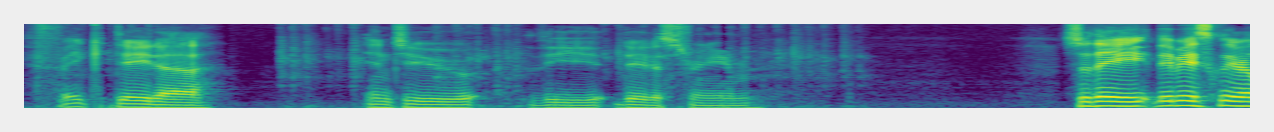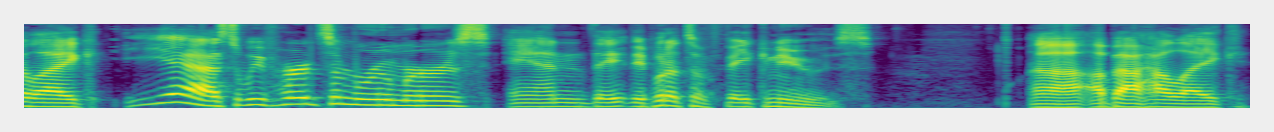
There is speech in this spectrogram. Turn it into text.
fake data into the data stream. So they, they basically are like, yeah, so we've heard some rumors and they, they put out some fake news uh, about how like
